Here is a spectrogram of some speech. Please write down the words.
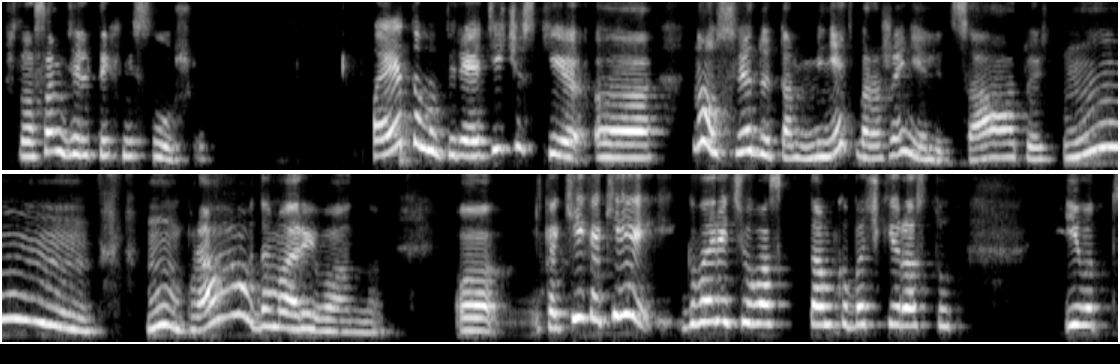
что на самом деле ты их не слушают. Поэтому периодически, э, ну, следует там менять выражение лица, то есть, м-м, м-м, правда, Мария Ивановна, э, говорите, у вас там кабачки растут. И вот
